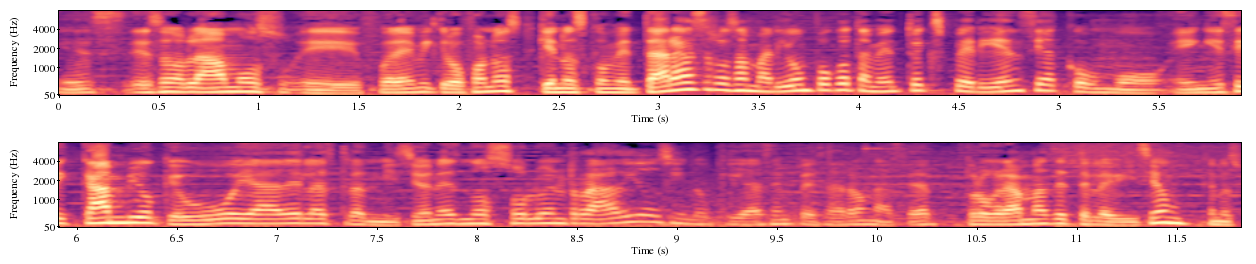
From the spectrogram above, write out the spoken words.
Es, eso hablábamos eh, fuera de micrófonos. Que nos comentaras, Rosa María, un poco también tu experiencia como en ese cambio que hubo ya de las transmisiones, no solo en radio, sino que ya se empezaron a hacer programas de televisión. Que nos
